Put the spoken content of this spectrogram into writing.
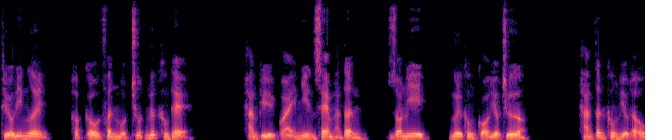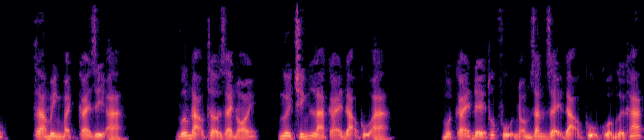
Thiếu đi ngươi, hợp cầu phân một chút nước không thể. Hắn kỳ quái nhìn xem hàn tân, johnny, ngươi không có hiểu chưa? Hàn tân không hiểu đấu, ta minh bạch cái gì a? Vương đạo thở dài nói, ngươi chính là cái đạo cụ a. Một cái để thúc phụ nhóm răn dạy đạo cụ của người khác.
